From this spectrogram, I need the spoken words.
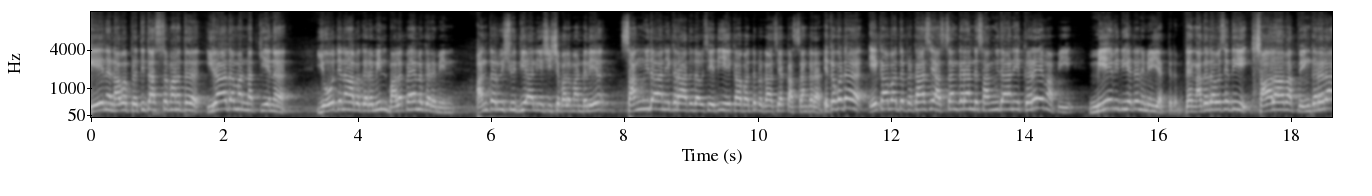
ගේන නව ප්‍රතිතස්්ට පනත ඉරාදමන්නත් කියන යෝජනාව කරමින් බලපෑම කරමින් අන්තර් විශ්වවිද්‍යාලීය ශිෂ්‍ය බල මණ්ඩලය සංවිධානය කරාද දවසේදී ඒකාබද්ධ ප්‍රකාශයක් අත්සන් කරන්න. එතකොට ඒකාබද්ධ ප්‍රකාශය අත්සන් කරන්න සංවිධානය කරේම අපි මේ විදිහට නෙමෙයි ඇත්තටම. දැන් අද දවසේදී ශාලාවක් වෙන් කරලා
